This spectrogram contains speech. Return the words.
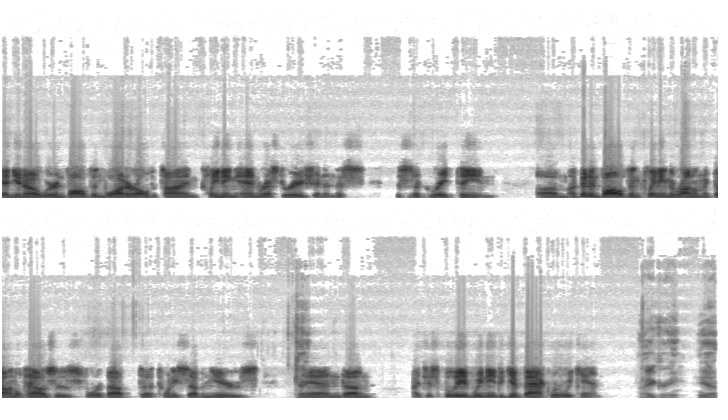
And you know, we're involved in water all the time, cleaning and restoration, and this this is a great theme. Um, I've been involved in cleaning the Ronald McDonald houses for about uh, 27 years, okay. and um, I just believe we need to give back where we can. I agree. Yeah.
